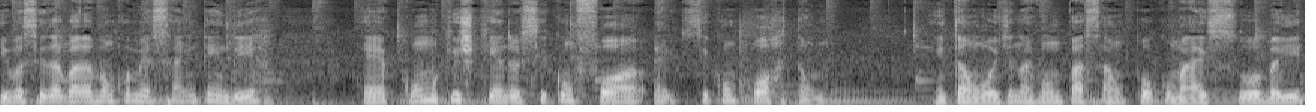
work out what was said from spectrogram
E vocês agora vão começar a entender é, como que os candles se, é, se comportam. Então hoje nós vamos passar um pouco mais sobre,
